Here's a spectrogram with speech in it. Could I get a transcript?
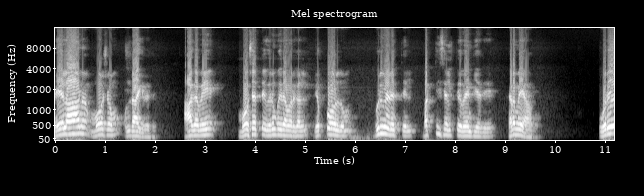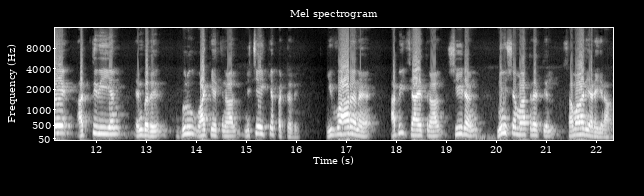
மேலான மோசம் உண்டாகிறது. ஆகவே மோசத்தை விரும்புகிறவர்கள் எப்பொழுதும் குருவினிடத்தில் பக்தி செலுத்த வேண்டியது கடமையாகும். ஒரே அத்துவியன் என்பது குரு வாக்கியத்தினால் நிச்சயிக்கப்பட்டது இவ்வாறான அபிச்சாயத்தினால் சீடன் நிமிஷ மாத்திரத்தில் சமாதி அடைகிறான்.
